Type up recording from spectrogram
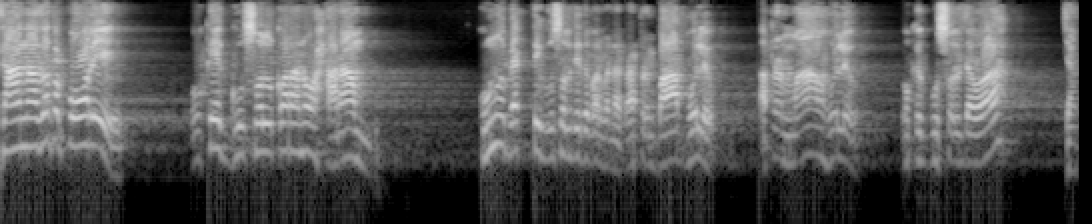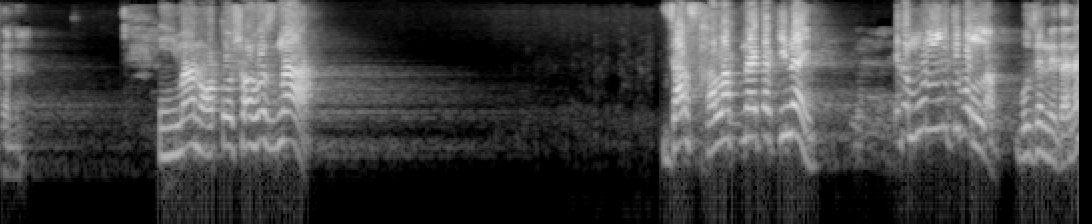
জানাজা তো পরে ওকে গোসল করানো হারাম। কোনো ব্যক্তি গোসল দিতে পারবে না। আপনার বাপ হলেও, আপনার মা হলেও ওকে গোসল দেওয়া যাবে না। ইমান অত সহজ না। যার সালাত নাই, তার কি নাই? এটা মূলনীতি বললাম। বুঝেননি তাই না?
